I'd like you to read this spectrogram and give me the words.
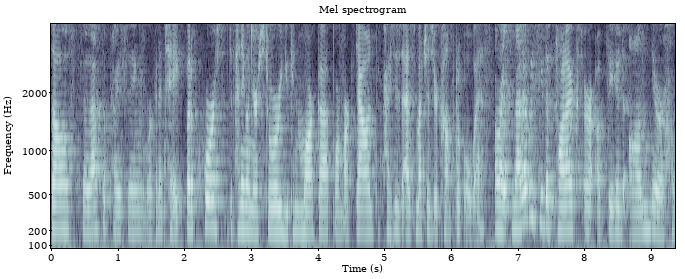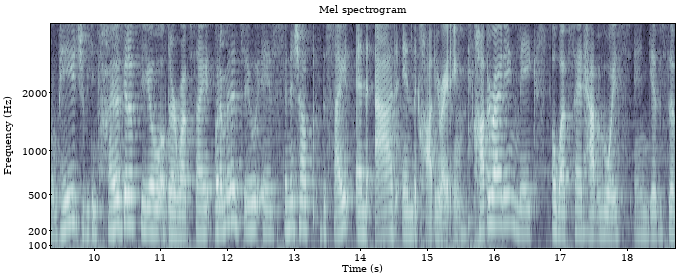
So that's the pricing we're gonna take. But of course, depending on your store, you can mark up or mark down the prices as much as you're comfortable with. All right, so now that we see the products are updated on their homepage, we can kind of get a feel of their website. What I'm gonna do is finish up the site and add in the copywriting. Copywriting makes a website have a voice and gives the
